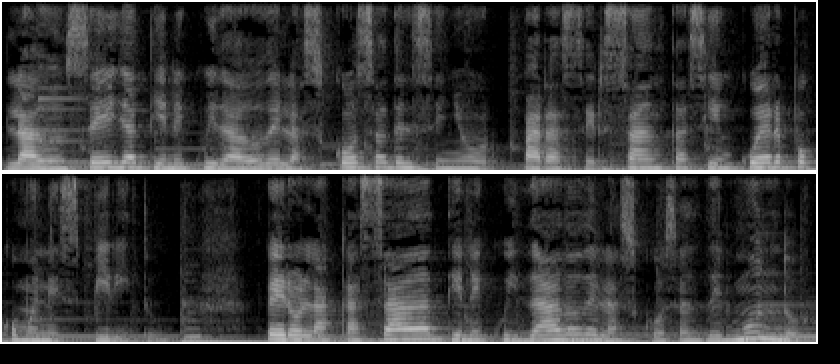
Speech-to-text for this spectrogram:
La doncella tiene cuidado de las cosas del Señor para ser santa así en cuerpo como en espíritu. Pero la casada tiene cuidado de las cosas del mundo,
